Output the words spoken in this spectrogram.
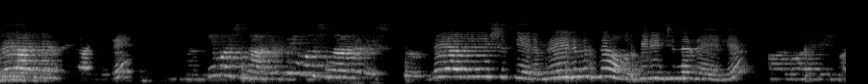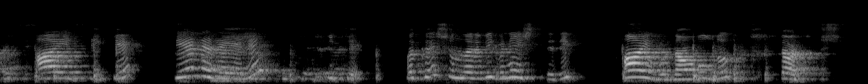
Reelleri reelleri, imajinalleri de imajinalleri eşitliyorum. Reelleri eşitleyelim. Reelimiz ne olur? Birincinin reeli. A eksi 2. Diğerinin reeli 2. Bakın şunları birbirine eşitledik. A'yı buradan bulduk. 4'müş.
